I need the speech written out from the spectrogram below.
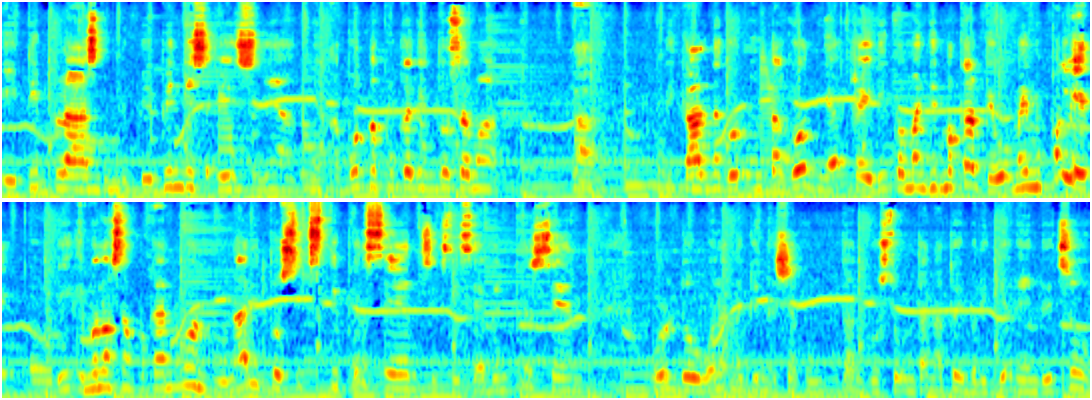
80 plus, kung dipindi sa age niya. Abot na po ka dito sa mga ah, ikal na god unta god niya kay di pa man gid makal kay wa may mapalit di imo lang sang pakanon o na dito 60% 67% although wala na gyud na siya kung unta gusto unta na to ibaligya rin dito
